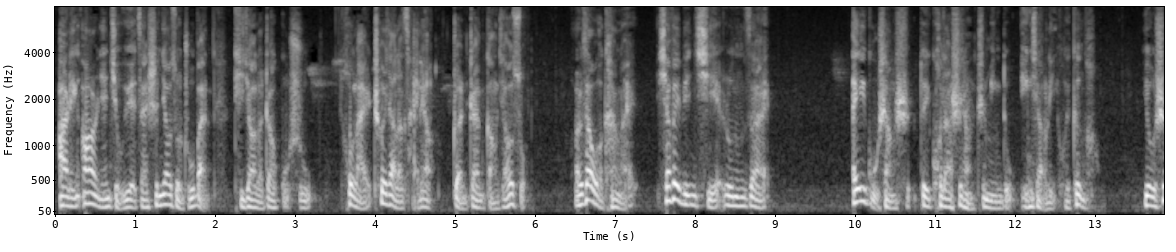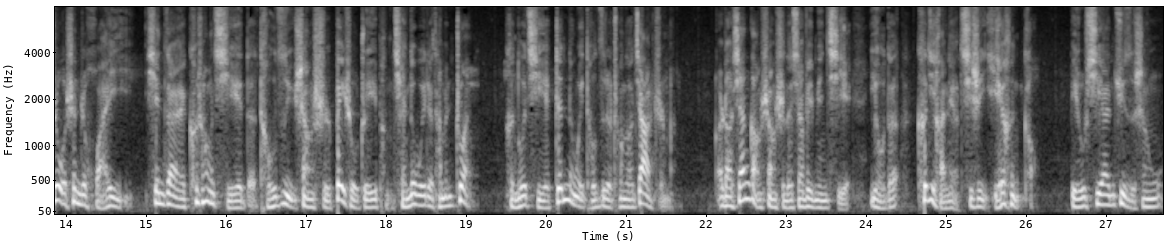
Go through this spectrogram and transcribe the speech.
二零二二年九月在深交所主板提交了招股书，后来撤下了材料，转战港交所。而在我看来，消费品企业若能在 A 股上市，对扩大市场知名度、影响力会更好。有时我甚至怀疑，现在科创企业的投资与上市备受追捧，钱都围着他们转，很多企业真能为投资者创造价值吗？而到香港上市的消费品企业，有的科技含量其实也很高，比如西安巨子生物。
